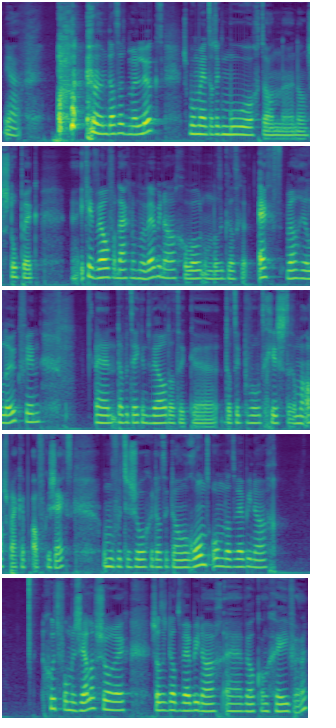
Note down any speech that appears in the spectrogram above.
ja, dat het me lukt. Dus op het moment dat ik moe word, dan, uh, dan stop ik. ik geef wel vandaag nog mijn webinar, gewoon omdat ik dat echt wel heel leuk vind. En dat betekent wel dat ik, dat ik bijvoorbeeld gisteren mijn afspraak heb afgezegd. Om ervoor te zorgen dat ik dan rondom dat webinar goed voor mezelf zorg. Zodat ik dat webinar wel kan geven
